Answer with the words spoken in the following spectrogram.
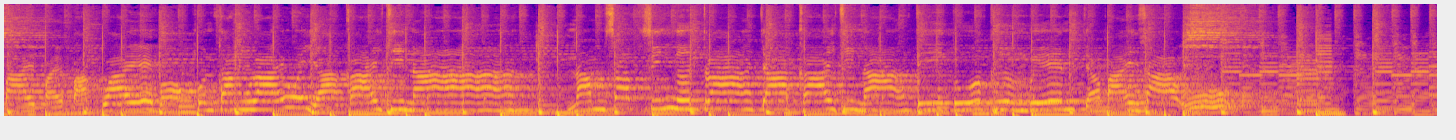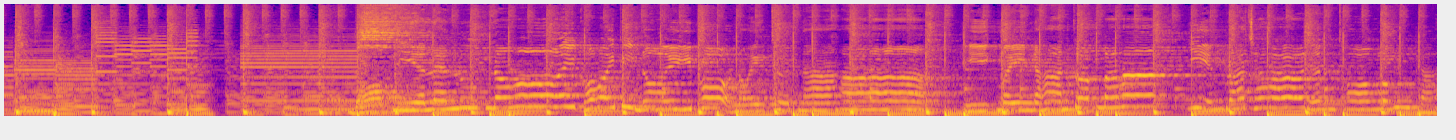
ไปปากไว้ บอกคนทั้งหลายว่าอย่าขายที่นานำทรัพย์สินเงินตราจากขายที่นาตีตัวเครื่องเบนจะไปซาอุบอกเมียและลูกน้อยคอยพี่หน่อยพ่อหน่อยเถิดนา อีกไม่นานกลับมา เยี่ยงราชาเงินทองล้นกา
